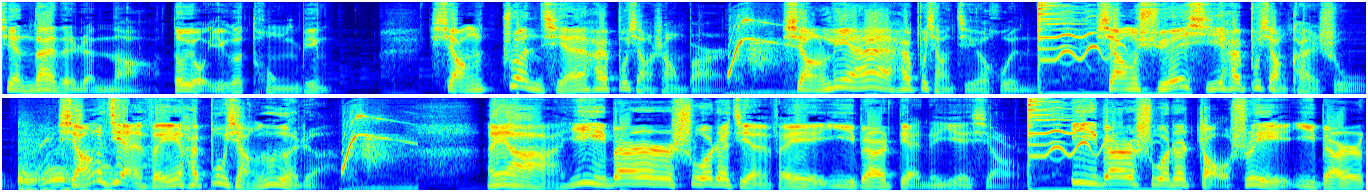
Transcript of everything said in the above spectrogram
现在的人呐，都有一个通病，想赚钱还不想上班，想恋爱还不想结婚。想学习还不想看书，想减肥还不想饿着。哎呀，一边说着减肥，一边点着夜宵，一边说着早睡，一边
